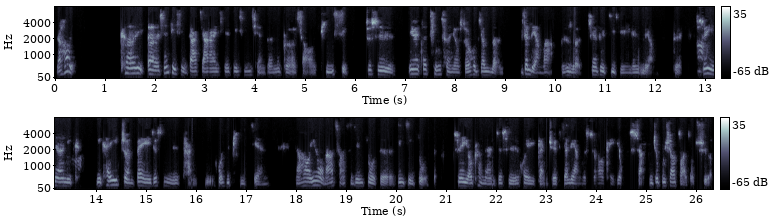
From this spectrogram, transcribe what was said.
然后可以呃，先提醒大家一些进行前的那个小提醒，就是因为在清晨有时候会比较冷，比较凉啦，不是冷，现在这个季节应该是凉。所以呢，你可你可以准备就是毯子或是披肩，然后因为我们要长时间坐着静静坐着，所以有可能就是会感觉比较凉的时候可以用上，你就不需要走来走去了。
